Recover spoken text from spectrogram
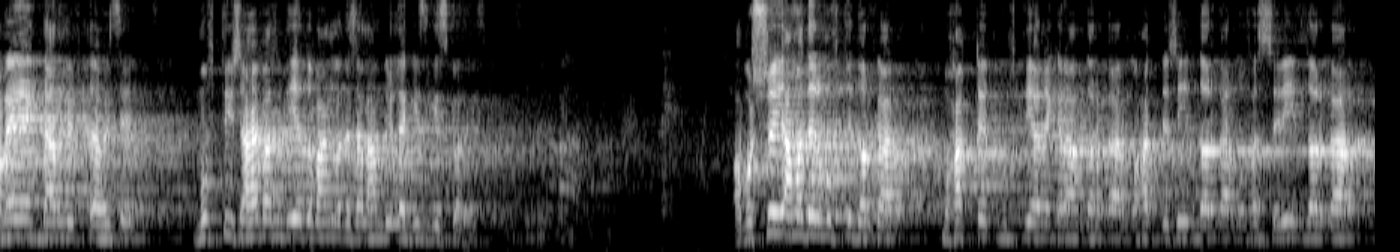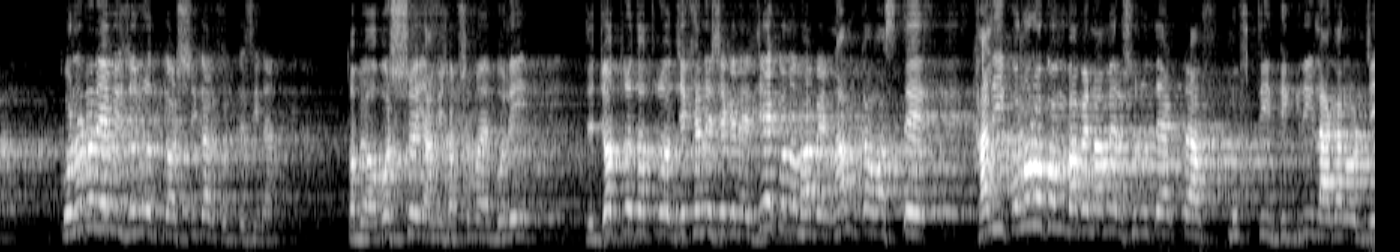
অনেক দারুল ইফতা হয়েছে। মুফতি সাহেবান দিয়ে তো বাংলাদেশ আলহামদুলিল্লাহ গিজ গিজ করে। অবশ্যই আমাদের মুফতি দরকার, মুহাক্কিক মুফতিয়ানে কেরাম দরকার, মুহাদ্দিসিন দরকার, মুফাসসিরিন দরকার। কোনোটারই আমি জরুরতকে অস্বীকার করতেছি না। তবে অবশ্যই আমি সবসময় বলি যে যত্রতত্র যেখানে সেখানে যে কোনোভাবে নাম কাওয়াস্তে খালি কোনোরকমভাবে নামের শুরুতে একটা মুফতি ডিগ্রি লাগানোর যে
